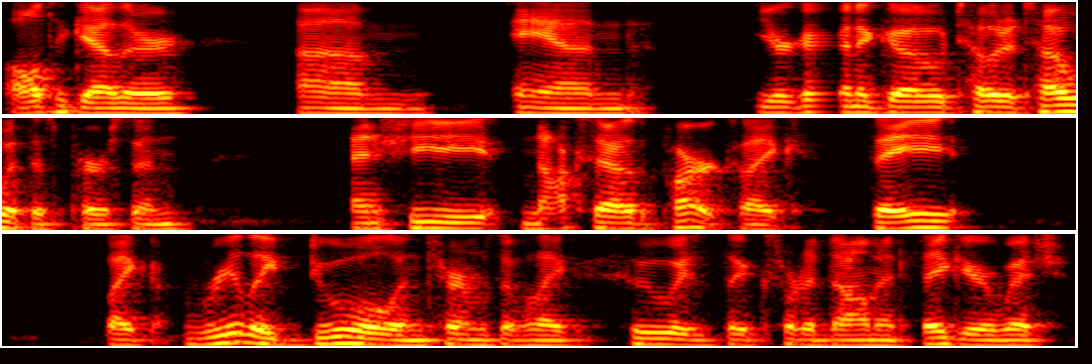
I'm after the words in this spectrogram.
all together, um, and you're going to go toe to toe with this person, and she knocks out of the park. Like they, like really duel in terms of like who is the sort of dominant figure. Which,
